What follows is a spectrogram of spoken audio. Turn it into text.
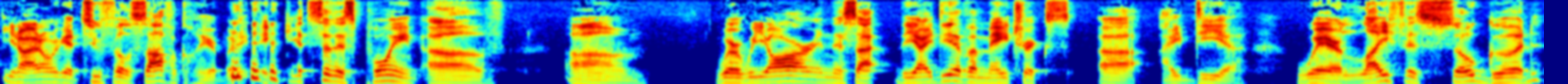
you know, I don't want to get too philosophical here, but it, it gets to this point of um, where we are in this, uh, the idea of a matrix uh, idea where life is so good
